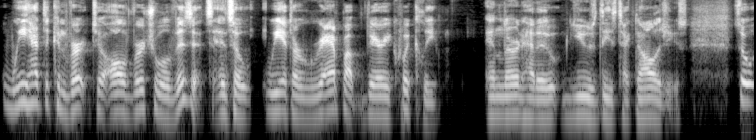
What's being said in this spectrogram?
we had to convert to all virtual visits. And so we had to ramp up very quickly and learn how to use these technologies. So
